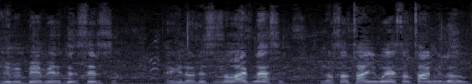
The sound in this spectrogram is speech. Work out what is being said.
human being, being a good citizen. And, you know, this is a life lesson. You know, sometimes you win, sometimes you lose.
